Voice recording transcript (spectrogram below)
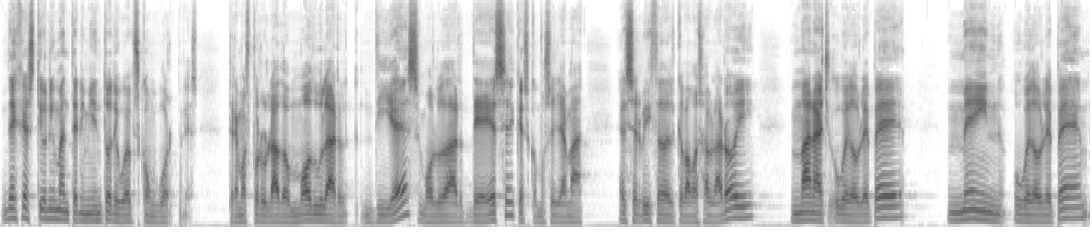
de gestión y mantenimiento de webs con WordPress. Tenemos por un lado Modular DS, Modular DS, que es como se llama el servicio del que vamos a hablar hoy, Manage WP, Main WP,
